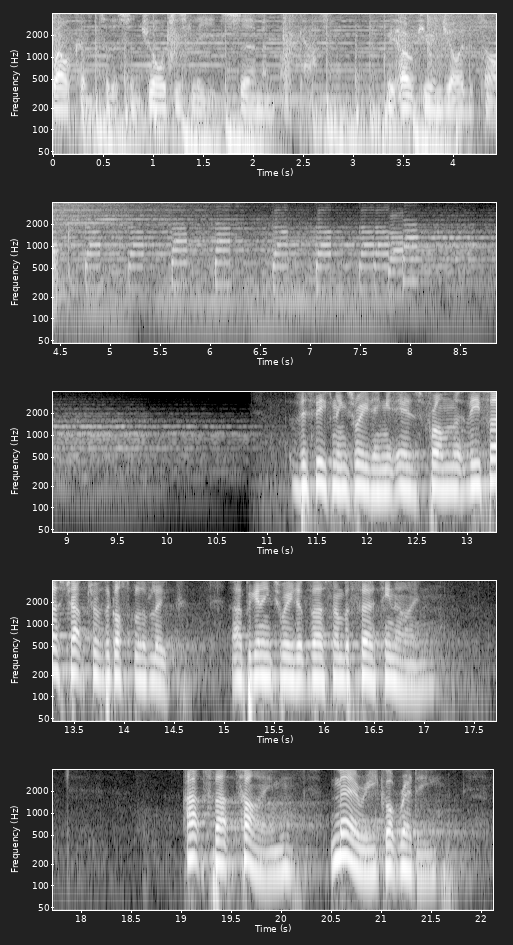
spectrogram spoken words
Welcome to the St George's Leeds Sermon Podcast. We hope you enjoy the talk. This evening's reading is from the first chapter of the Gospel of Luke, uh, beginning to read at verse number 39. At that time, Mary got ready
